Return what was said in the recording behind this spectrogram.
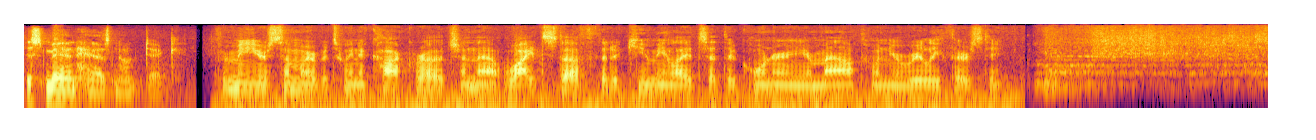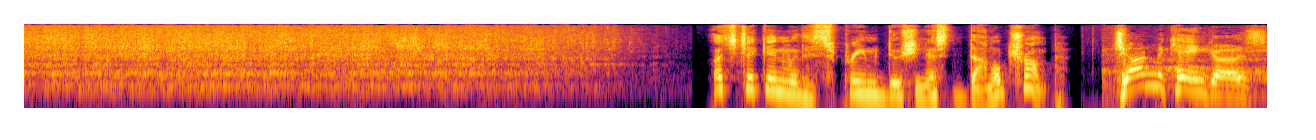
This man has no dick. For me, you're somewhere between a cockroach and that white stuff that accumulates at the corner of your mouth when you're really thirsty. Let's check in with his supreme douchiness, Donald Trump. John McCain goes,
